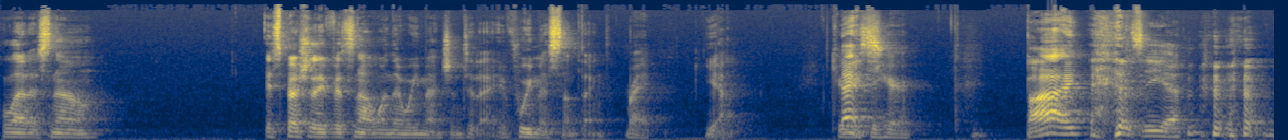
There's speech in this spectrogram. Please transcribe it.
Let us know. Especially if it's not one that we mentioned today. If we missed something, Right. yeah. Curious Thanks. to hear. Bye. See ya.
